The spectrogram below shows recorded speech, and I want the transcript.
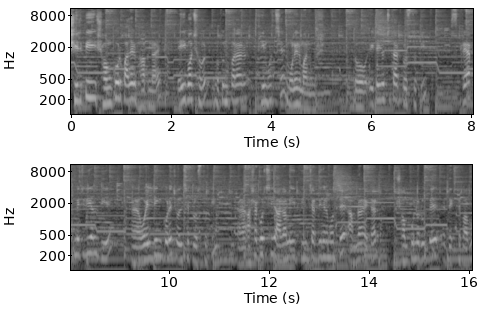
শিল্পী শঙ্কর পালের ভাবনায় এই বছর নতুন পাড়ার থিম হচ্ছে মনের মানুষ। তো এটাই হচ্ছে তার প্রস্তুতি। স্ক্র্যাপ মেটেরিয়াল দিয়ে ওয়েল্ডিং করে চলছে প্রস্তুতি। আশা করছি আগামী তিন চার দিনের মধ্যে আমরা এটার সম্পূর্ণরূপে দেখতে পাবো।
